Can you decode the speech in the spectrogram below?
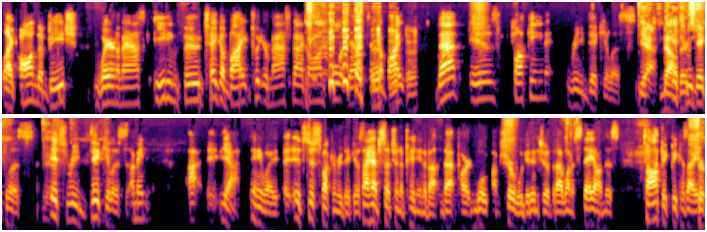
like on the beach wearing a mask, eating food, take a bite, put your mask back on, pull it down, take a bite. That is fucking ridiculous. Yeah, no, it's ridiculous. Yeah. It's ridiculous. I mean, I, yeah. Anyway, it's just fucking ridiculous. I have such an opinion about that part, and we'll, I'm sure we'll get into it. But I want to stay on this topic because I, sure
